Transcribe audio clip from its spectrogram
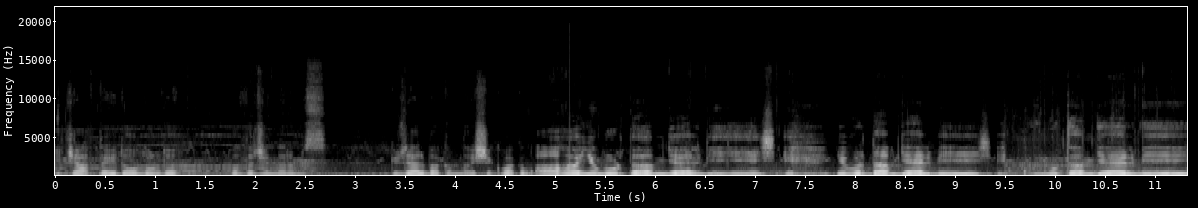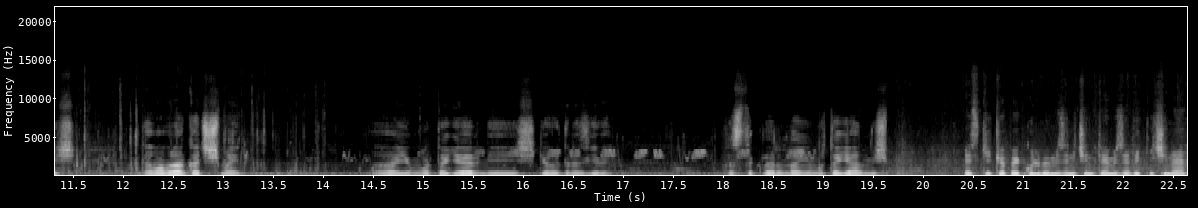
iki haftayı doldurdu bıldırcınlarımız. Güzel bakımlı, ışık bakım. Aha yumurtam gelmiş. Yumurtam gelmiş. Yumurtam gelmiş. Tamam lan kaçışmayın. Aa, yumurta gelmiş. Gördüğünüz gibi. Fıstıklarından yumurta gelmiş. Eski köpek kulübemizin içini temizledik. İçine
